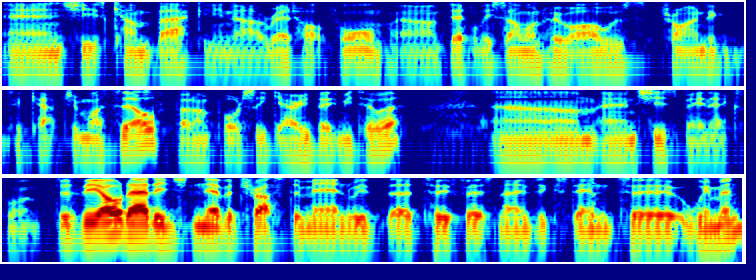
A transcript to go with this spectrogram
and she's come back in uh, red hot form. Um, definitely someone who I was trying to, to capture myself, but unfortunately Gary beat me to her. Um, and she's been excellent. Does the old adage "never trust a man with uh, two first names" extend to women?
